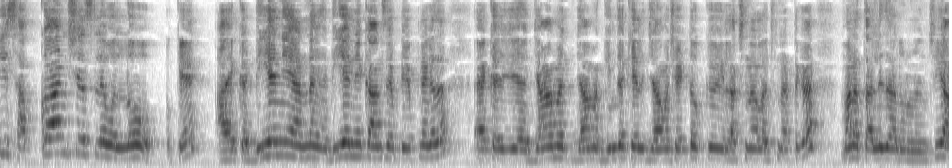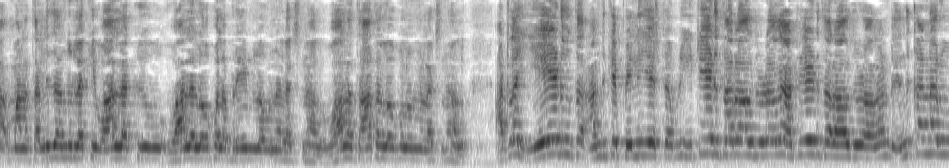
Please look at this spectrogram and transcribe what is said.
ఈ సబ్ కాన్షియస్ లెవెల్లో ఓకే? ఆ యొక్క డిఎన్ఏ అన్న డిఎన్ఏ కాన్సెప్ట్ చెప్పినా కదా ఆ యొక్క జామ జామ గింజకెళ్ళి జామ చెట్టుకి లక్షణాలు వచ్చినట్టుగా మన తల్లిదండ్రుల నుంచి మన తల్లిదండ్రులకి వాళ్ళకు వాళ్ళ లోపల బ్రెయిన్లో ఉన్న లక్షణాలు వాళ్ళ తాత లోపల ఉన్న లక్షణాలు. అట్లా ఏడు అందుకే పెళ్ళి చేసేటప్పుడు ఇటు ఏడు తరాలు చూడాలి అటు ఏడు తరాలు చూడాలి అంటే ఎందుకన్నారు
